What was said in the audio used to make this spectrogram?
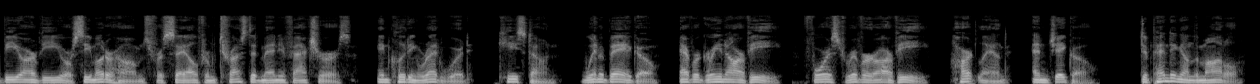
BRV or C motorhomes for sale from trusted manufacturers, including Redwood, Keystone, Winnebago, Evergreen RV, Forest River RV, Heartland, and Jayco. Depending on the model,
